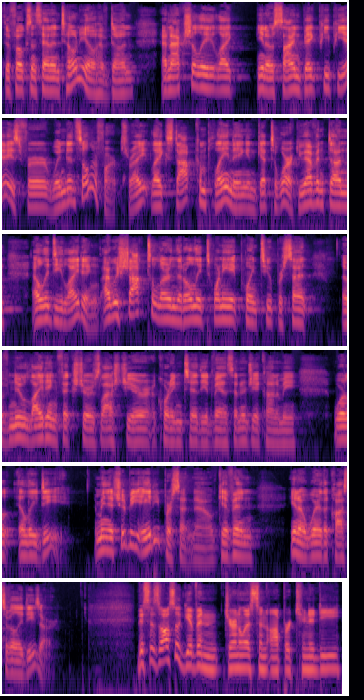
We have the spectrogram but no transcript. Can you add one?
the folks in San Antonio have done and actually like, you know, sign big PPAs for wind and solar farms, right? Like stop complaining and get to work. You haven't done LED lighting. I was shocked to learn that only 28.2% of new lighting fixtures last year, according to the Advanced Energy Economy, were LED. I mean, it should be 80% now, given, you know, where the cost of LEDs are. This has also given journalists an opportunity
